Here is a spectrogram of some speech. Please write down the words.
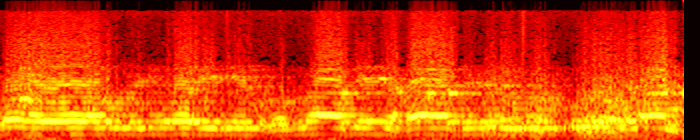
ورواه ابن جريج وابن أبي حاتم المنقول عنه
